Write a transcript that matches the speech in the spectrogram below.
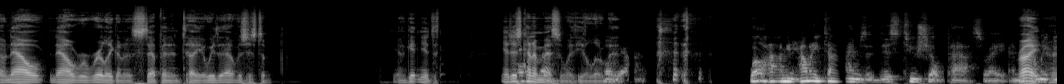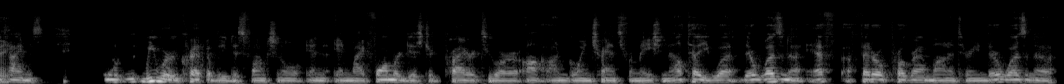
know, now now we're really going to step in and tell you we, that was just a, you know, getting you to, you know, just kind of messing with you a little oh, bit. Yeah. well, I mean, how many times this too shall pass, right? I mean, right. How many right. times we were incredibly dysfunctional in in my former district prior to our uh, ongoing transformation. I'll tell you what, there wasn't a, F, a federal program monitoring, there wasn't a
